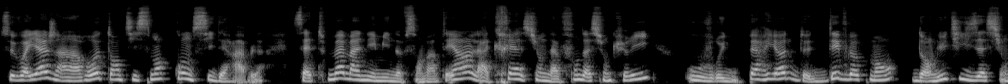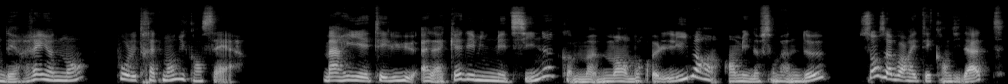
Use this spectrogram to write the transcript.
Ce voyage a un retentissement considérable. Cette même année 1921, la création de la Fondation Curie ouvre une période de développement dans l'utilisation des rayonnements pour le traitement du cancer. Marie est élue à l'Académie de médecine comme membre libre en 1922, sans avoir été candidate,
